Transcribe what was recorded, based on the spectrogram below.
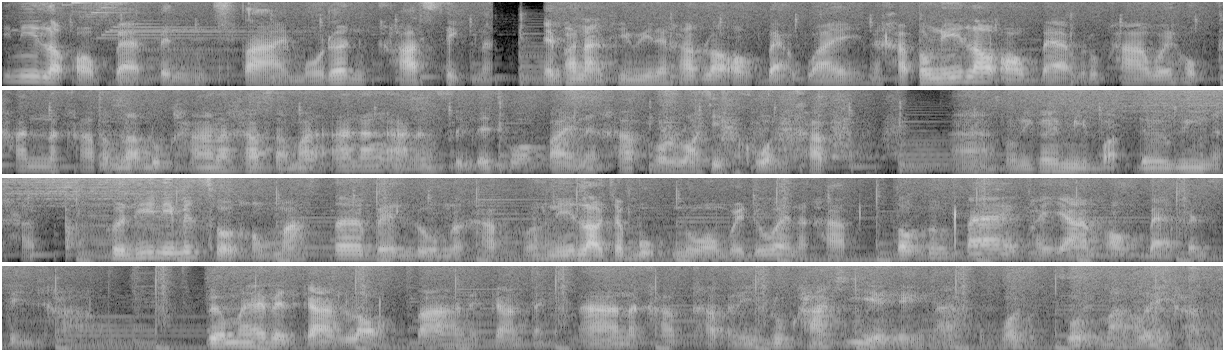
ที่นี่เราออกแบบเป็นสไตล์โมเดิร์นคลาสสิกนะเห็นผนังทีวีนะครับเราออกแบบไว้นะครับตรงนี้เราออกแบบลูกค้าไว้ 6 ท่านนะครับสำหรับลูกค้านะครับสามารถอ่านนั่งอ่านหนังสือได้ทั่วไปนะครับทนรอจิตควรครับอ่าตรงนี้ก็จะมีบอร์ดเดอร์วิ่งนะครับพื้นที่นี้เป็นส่วนของมาสเตอร์เบดรูมนะครับตรงนี้เราจะบุกนวมไว้ด้วยนะครับโต๊ะเครื่องแป้งพยายามออกแบบเป็นสีขาว เพื่อไม่ให้เป็นการหลอกตาในการแต่งหน้านะครับครับอันนี้ลูกค้าขี้เกียจเองนะผมว่าสวยมากเลยครับ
